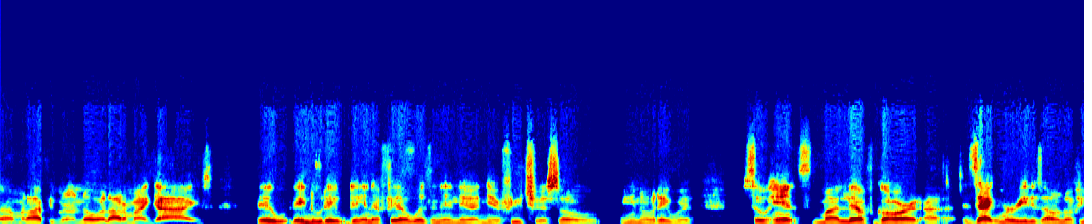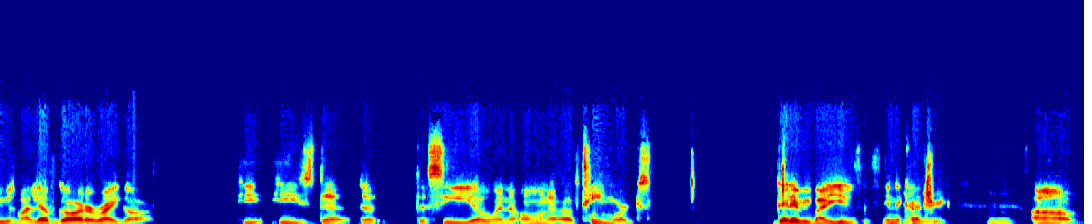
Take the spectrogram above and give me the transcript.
um, a lot of people don't know. A lot of my guys, they they knew they the NFL wasn't in their near future, so you know they were. So hence my left guard, I, Zach Maurides. I don't know if he was my left guard or right guard. He he's the the the CEO and the owner of Teamworks that everybody uses in the mm-hmm. country. Mm-hmm. Um,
